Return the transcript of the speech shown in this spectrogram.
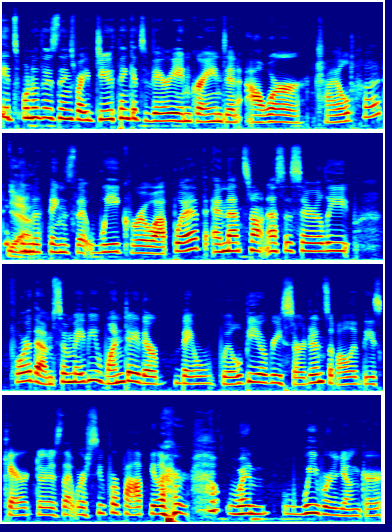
it's one of those things where I do think it's very ingrained in our childhood, Yeah. in the things that we grew up with, and that's not necessarily for them. So maybe one day there there will be a resurgence of all of these characters that were super popular when we were younger.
